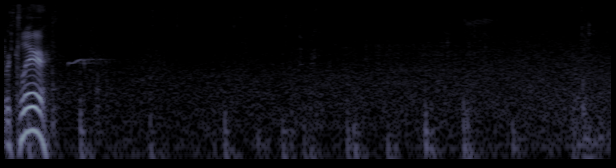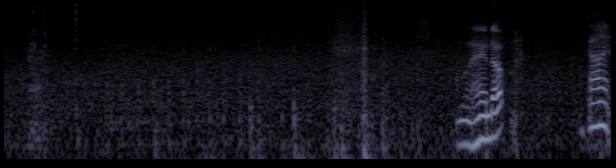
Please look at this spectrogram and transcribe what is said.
We're clear. You want a hand up? Got it.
